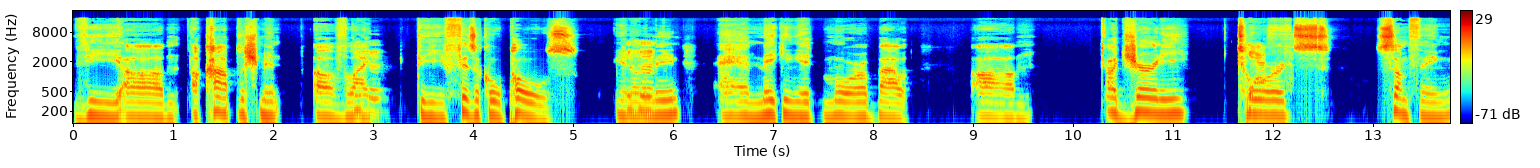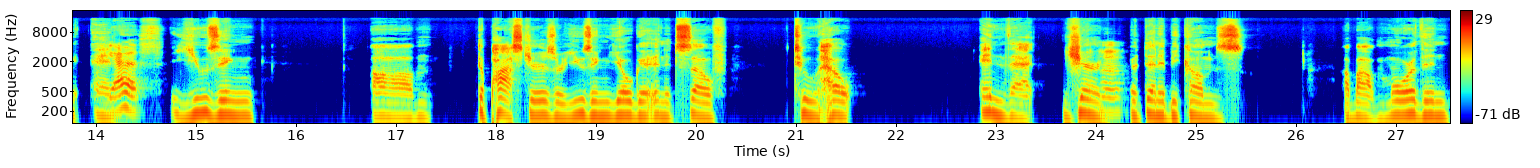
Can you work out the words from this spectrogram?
the um accomplishment of like mm-hmm the physical pose, you know mm-hmm. what I mm-hmm. mean? And making it more about um, a journey towards yes. something and yes. using um, the postures or using yoga in itself to help in that journey. Mm-hmm. But then it becomes about more than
